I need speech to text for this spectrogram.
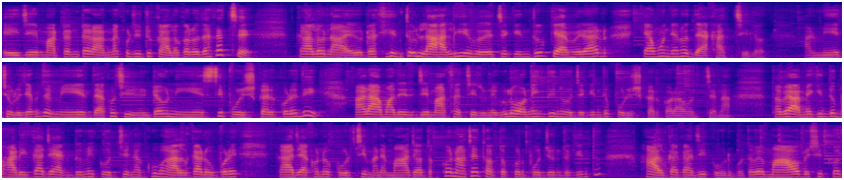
এই যে মাটনটা রান্না করছে, একটু কালো কালো দেখাচ্ছে? কালো না ওটা কিন্তু লালই হয়েছে, কিন্তু ক্যামেরার কেমন যেন দেখাচ্ছিল। আর মেয়ে চলে যাবে, তো মেয়ের দেখো চিরুনিটাও নিয়ে এসছি, পরিষ্কার করে দিই। আর আমাদের যে মাথার চিরুনিগুলো অনেক দিন হয়েছে, কিন্তু পরিষ্কার করা হচ্ছে না। তবে আমি কিন্তু ভারী কাজ একদমই করছি না, খুব হালকার ওপরে কাজ এখনও করছি। মানে মা যতক্ষণ আছে, ততক্ষণ পর্যন্ত কিন্তু হালকা কাজই করব। তবে মাও বেশিক্ষণ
